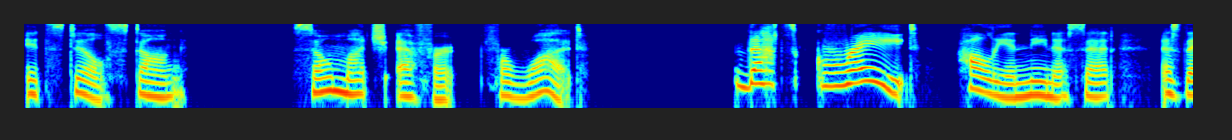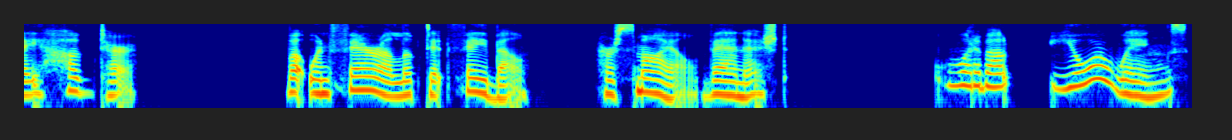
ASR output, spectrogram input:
it still stung. So much effort for what? That's great, Holly and Nina said as they hugged her. But when Farrah looked at Faybelle, her smile vanished. What about your wings?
